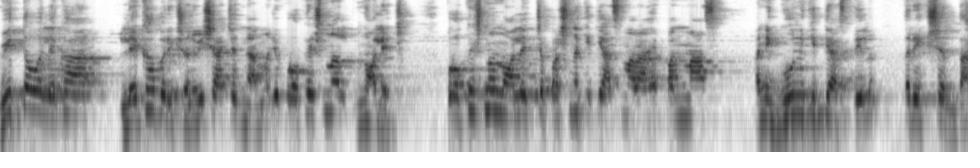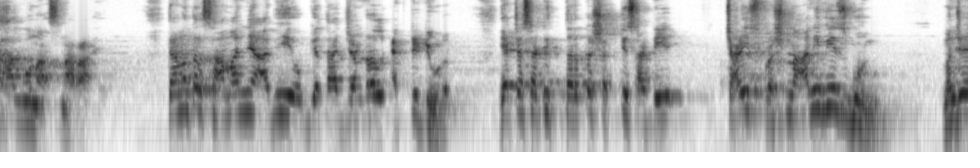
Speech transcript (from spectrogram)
वित्त व लेखा लेखापरीक्षण विषयाचे ज्ञान म्हणजे प्रोफेशनल नॉलेज प्रोफेशनल नॉलेजचे प्रश्न किती असणार आहे? पन्नास आणि गुण किती असतील? तर एकशे दहा गुण असणार आहे. त्यानंतर सामान्य अभियोग्यता जनरल ऍप्टिट्यूड याच्यासाठी तर्कशक्तीसाठी चाळीस प्रश्न आणि वीस गुण. म्हणजे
